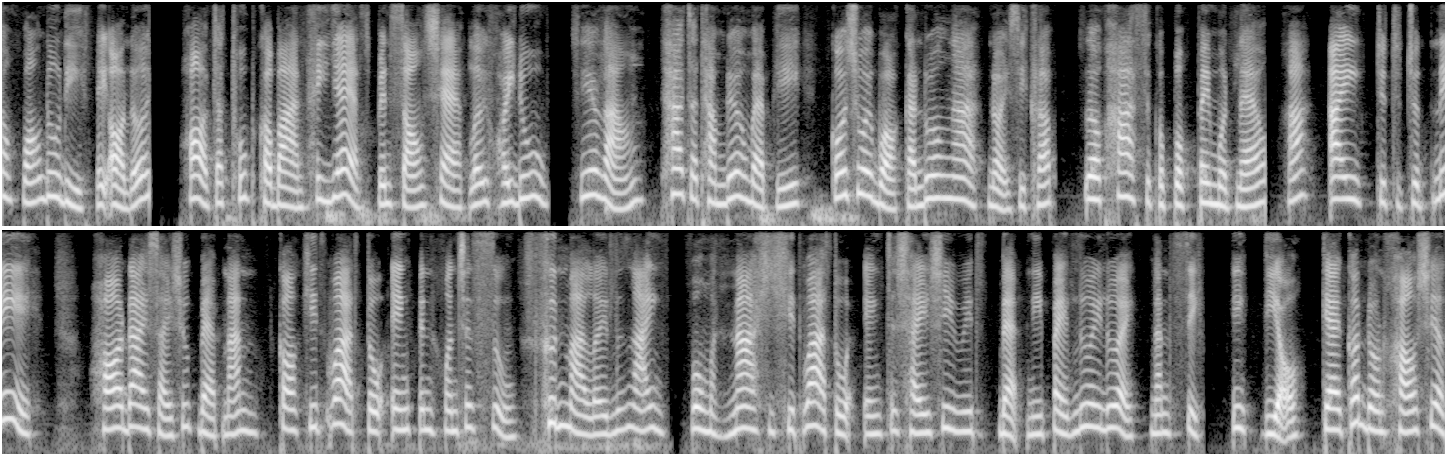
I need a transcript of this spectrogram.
ลองฟ้องดูดิไออ่อนเลยพ่อจะทุบขบานให้แยกเป็นสองแฉกเลยคอยดู ที่หลังถ้าจะทำเรื่องแบบนี้ ก็ช่วยบอกกันล่วงหน้าหน่อยสิครับเสื้อผ้าสกปรกไปหมดแล้ว ฮะ ไอจุดจุดจุดๆๆนี่ พอได้ใส่ชุดแบบนั้น ก็คิดว่าตัวเองเป็นคนชั้นสูงขึ้นมาเลยหรือไงพวกมันน่าคิดว่าตัวเองจะใช้ชีวิตแบบนี้ไปเรื่อยๆ นั่นสิ อีกเดี๋ยว แกก็โดนเขาเชือก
